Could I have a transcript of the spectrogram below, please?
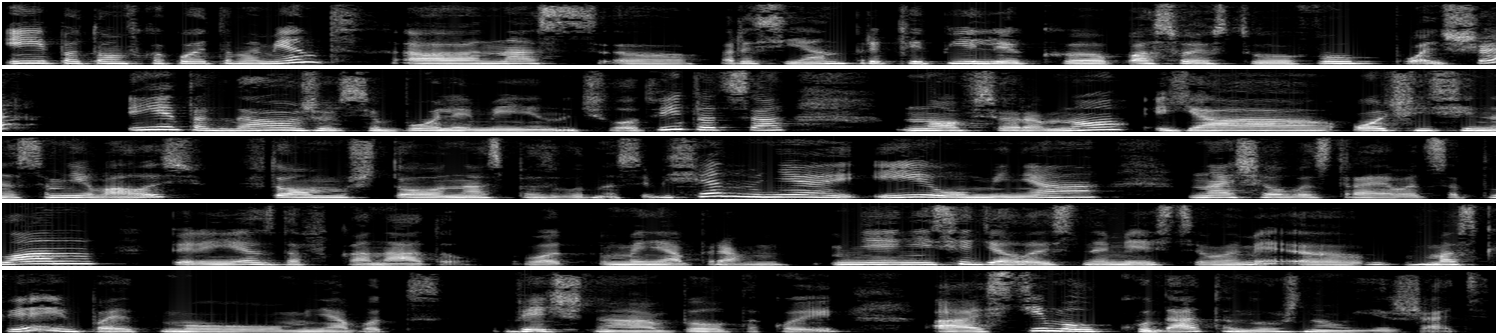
и потом в какой-то момент а, нас, а, россиян, прикрепили к посольству в Польше, и тогда уже все более-менее начало двигаться, но все равно я очень сильно сомневалась в том, что нас позовут на собеседование, и у меня начал выстраиваться план переезда в Канаду. Вот, у меня прям, мне не сиделось на месте в, э, Москве, и поэтому у меня вот вечно был такой а, стимул, куда-то нужно уезжать.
